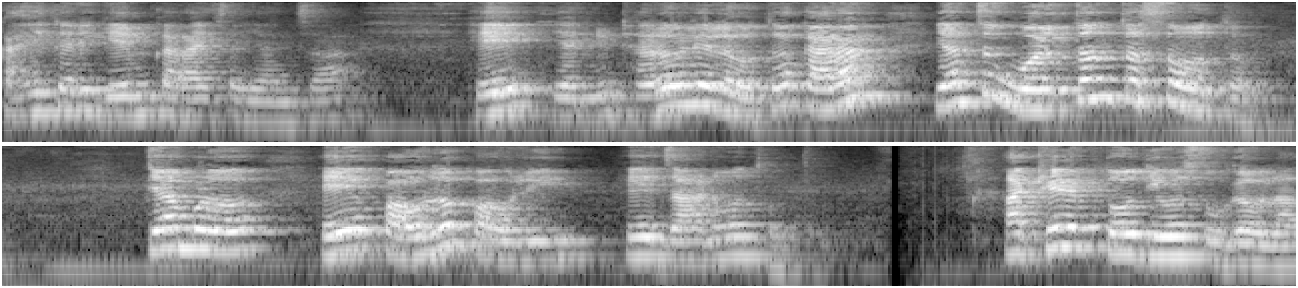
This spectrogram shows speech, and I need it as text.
काहीतरी गेम करायचा यांचा हे यांनी ठरवलेलं होतं. कारण यांचं वर्तन तसं होतं. त्यामुळं हे पावलं पावली हे जाणवत होते. अखेर तो दिवस उगवला.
